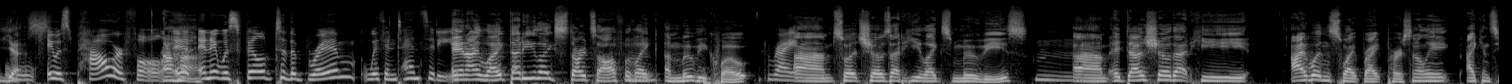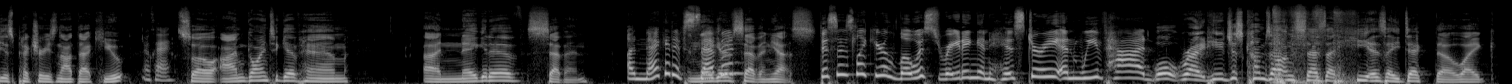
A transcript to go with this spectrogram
Yes. It was powerful, Uh-huh. It- and it was filled to the brim with intensity. And I like that he like starts off with like a movie quote. Mm-hmm. Right. Um, so it shows that he likes movies. Um, it does show that he I wouldn't swipe right personally. I can see his picture, he's not that cute. okay. So I'm going to give him a negative seven. A seven. Negative seven, yes. This is like your lowest rating in history, and we've had. Well, right. He just comes out and says that he is a dick though. Like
